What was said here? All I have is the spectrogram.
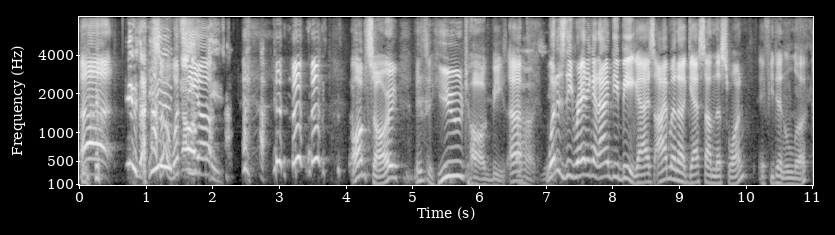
uh, Huge, so what's hog the? Uh, oh, I'm sorry. It's a huge hog beast. Uh, Oh, what is the rating at IMDb, guys? I'm gonna guess on this one. If you didn't look,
